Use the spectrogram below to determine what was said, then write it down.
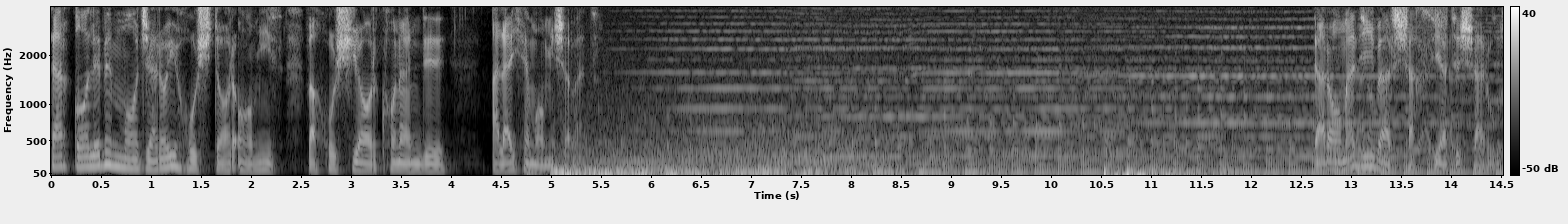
در قالب ماجرای هشدار آمیز و هوشیار کننده علیه ما می شود. درآمدی بر شخصیت شرور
